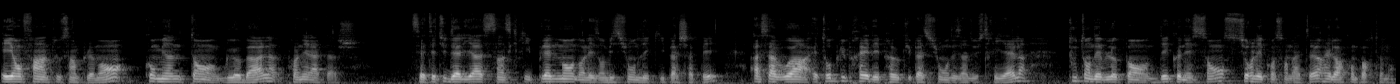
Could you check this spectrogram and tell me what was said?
Et enfin, tout simplement, combien de temps global prenait la tâche? Cette étude Alias s'inscrit pleinement dans les ambitions de l'équipe HAP, à savoir être au plus près des préoccupations des industriels, tout en développant des connaissances sur les consommateurs et leur comportement.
